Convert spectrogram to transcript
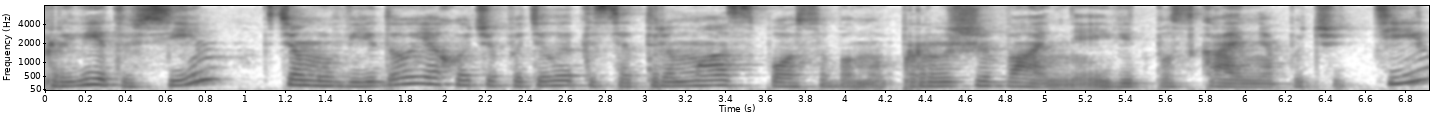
Привіт усім! В цьому відео я хочу поділитися трьома способами проживання і відпускання почуттів,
